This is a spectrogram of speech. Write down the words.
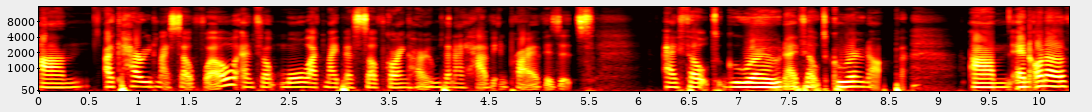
Um, I carried myself well and felt more like my best self going home than I have in prior visits. I felt grown, I felt grown up. Um, and on a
